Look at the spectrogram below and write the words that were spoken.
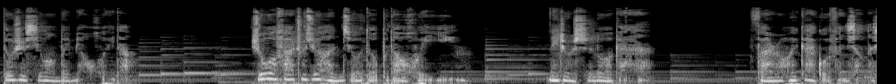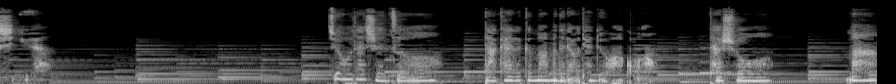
都是希望被秒回的。如果发出去很久得不到回应，那种失落感，反而会盖过分享的喜悦。最后，他选择打开了跟妈妈的聊天对话框。他说：“妈，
